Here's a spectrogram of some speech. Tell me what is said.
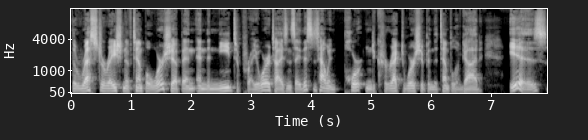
the restoration of temple worship and, and the need to prioritize and say, this is how important correct worship in the temple of God is,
